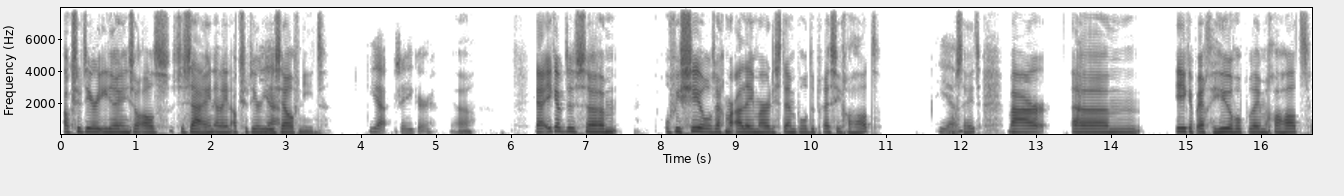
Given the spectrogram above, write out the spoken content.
accepteer iedereen zoals ze zijn, alleen accepteer je jezelf niet. Ja, zeker. Ja, ja ik heb dus um, officieel zeg maar alleen maar de stempel depressie gehad. Ja. Nog steeds. Maar um, ik heb echt heel veel problemen gehad.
